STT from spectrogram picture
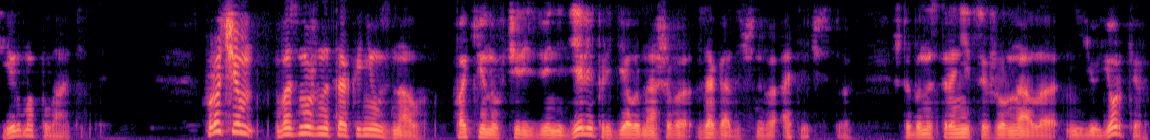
фирма платит. Впрочем, возможно, так и не узнал, покинув через две недели пределы нашего загадочного Отечества, чтобы на страницах журнала «Нью-Йоркер»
